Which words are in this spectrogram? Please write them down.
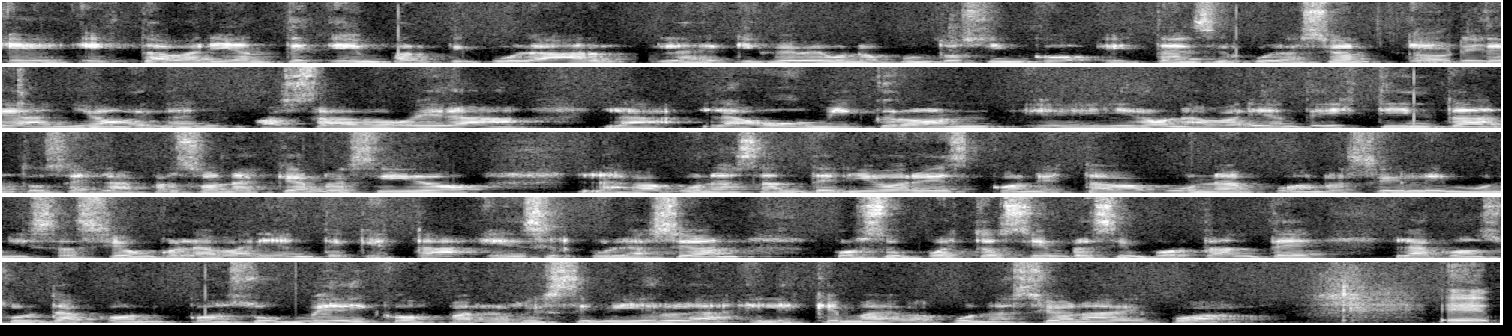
Eh, esta variante en particular, la XBB 1.5, está en circulación este año. El año pasado era la, la Omicron eh, y era una variante distinta. Entonces, las personas que han recibido las vacunas anteriores con esta vacuna pueden recibir la inmunización con la variante que está en circulación. Por supuesto, siempre es importante la consulta con, con sus médicos para recibir la, el esquema de vacunación adecuado. Eh,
